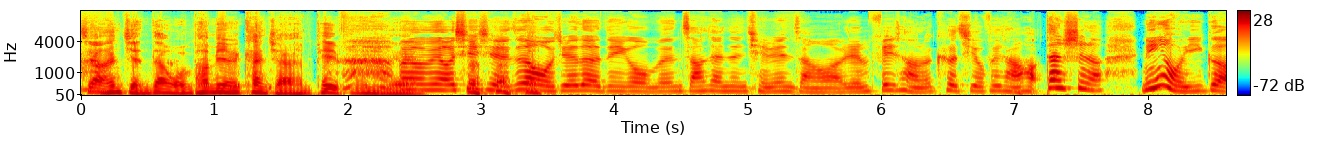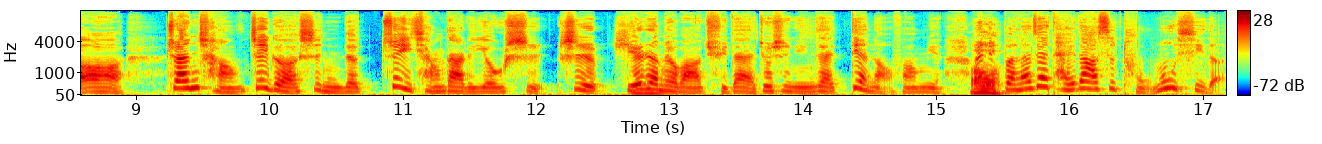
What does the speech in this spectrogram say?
这样很简单？我们旁边人看起来很佩服你。没有没有，谢谢。这个我觉得那个我们张善政前院长哦，人非常的客气又非常好。但是呢，您有一个啊。专长，这个是你的最强大的优势，是别人没有办法取代。就是您在电脑方面，而你本来在台大是土木系的，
